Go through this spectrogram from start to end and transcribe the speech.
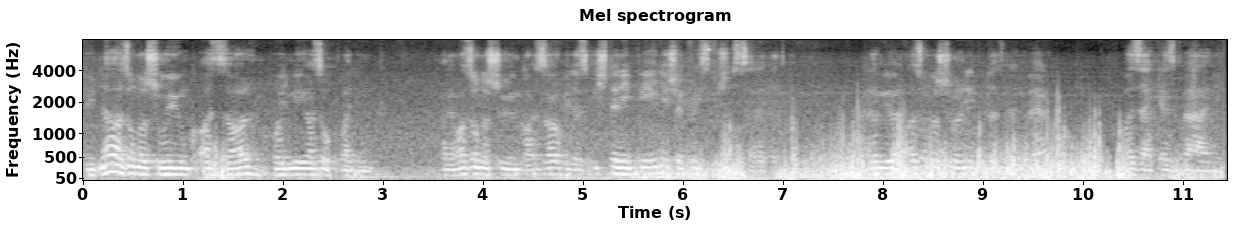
Úgyhogy ne azonosuljunk azzal, hogy mi azok vagyunk, hanem azonosuljunk azzal, hogy az isteni fény és a Krisztusi szeretet. Mert amivel azonosulni tud az ember, azzá kezd beállni.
